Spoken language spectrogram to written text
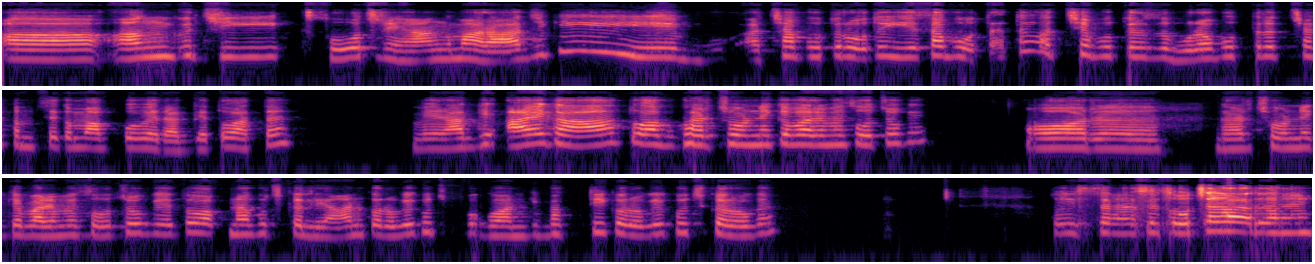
अंग जी सोच रहे हैं, अंग महाराज की ये अच्छा पुत्र हो तो ये सब होता है तो अच्छे पुत्र से बुरा पुत्र अच्छा कम से कम आपको वैराग्य तो आता है। वैराग्य आएगा तो आप घर छोड़ने के बारे में सोचोगे और घर छोड़ने के बारे में सोचोगे तो अपना कुछ कल्याण करोगे, कुछ भगवान की भक्ति करोगे, कुछ करोगे। तो इस तरह से सोचा राजा ने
